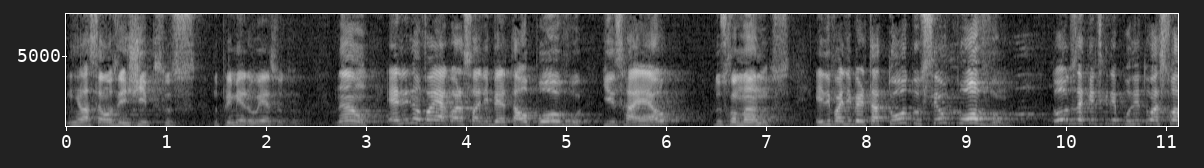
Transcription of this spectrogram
em relação aos egípcios no primeiro Êxodo. Não, ele não vai agora só libertar o povo de Israel dos romanos. Ele vai libertar todo o seu povo, todos aqueles que depositam a sua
